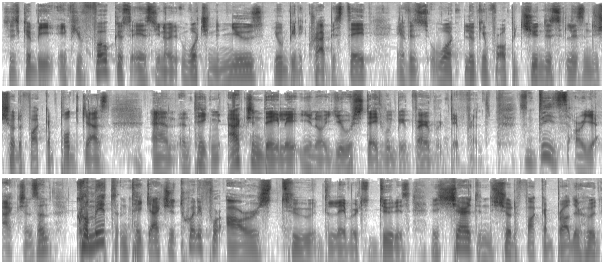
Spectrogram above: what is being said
So it could be if your focus is, you know, watching the news, you'll be in a crappy state. If it's what looking for opportunities, listen to Show the Fuck Up podcast, and and taking action daily, you know, your state will be very very different. So these are your actions, and commit and take action 24 hours to deliver to do this, and share it in the Show the Fuck Up Brotherhood.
